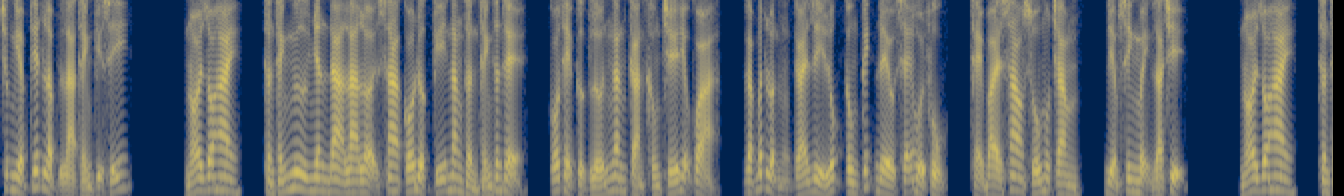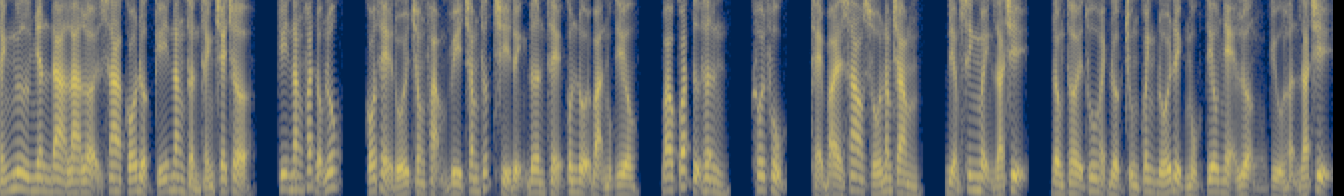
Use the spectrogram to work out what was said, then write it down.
chức nghiệp thiết lập là thánh kỵ sĩ. Nói rõ hai thần thánh ngư nhân đa la lợi xa có được kỹ năng thần thánh thân thể có thể cực lớn ngăn cản khống chế hiệu quả gặp bất luận cái gì lúc công kích đều sẽ hồi phục thẻ bài sao số một trăm điểm sinh mệnh giá trị. Nói rõ hai thần thánh ngư nhân đa la lợi xa có được kỹ năng thần thánh che chở, kỹ năng phát động lúc, có thể đối trong phạm vi trăm thức chỉ định đơn thể quân đội bạn mục tiêu, bao quát tự thân, khôi phục, thẻ bài sao số năm trăm, điểm sinh mệnh giá trị, đồng thời thu hoạch được chung quanh đối địch mục tiêu nhẹ lượng cừu hận giá trị,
